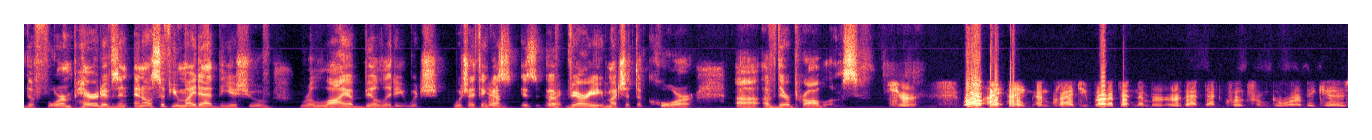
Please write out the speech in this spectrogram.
the four imperatives and, and also if you might add the issue of reliability which which i think yeah, is is right. very much at the core uh, of their problems sure well I, I i'm glad you brought up that number or that that quote from gore because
